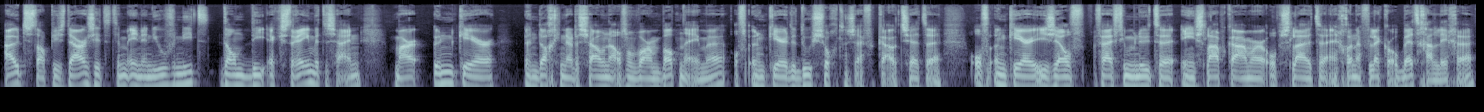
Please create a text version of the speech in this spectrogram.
uitstapjes, daar zit het hem in. En die hoeven niet dan die extreme te zijn, maar een keer een dagje naar de sauna of een warm bad nemen. Of een keer de douche ochtends even koud zetten. Of een keer jezelf 15 minuten in je slaapkamer opsluiten en gewoon even lekker op bed gaan liggen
